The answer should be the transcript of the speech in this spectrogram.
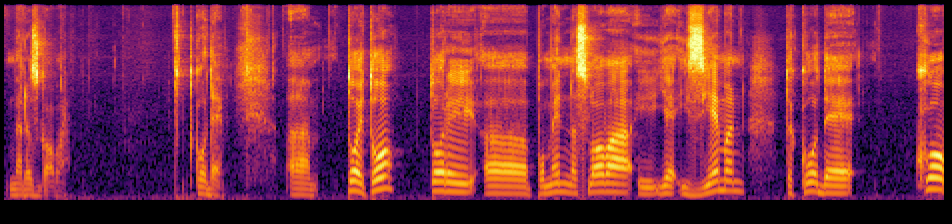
na razgovor. Tako da, um, to je to. Torej, uh, pomen naslova je izjemen, tako da ko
